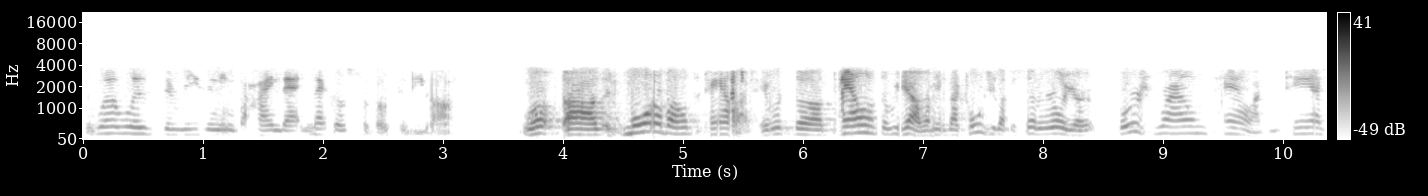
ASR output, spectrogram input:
What was the reasoning behind that? And that goes for both of you all. Well, uh, it's more about the talent. It was the talent that we have. I mean, I told you, like I said earlier, first round talent. You can't.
